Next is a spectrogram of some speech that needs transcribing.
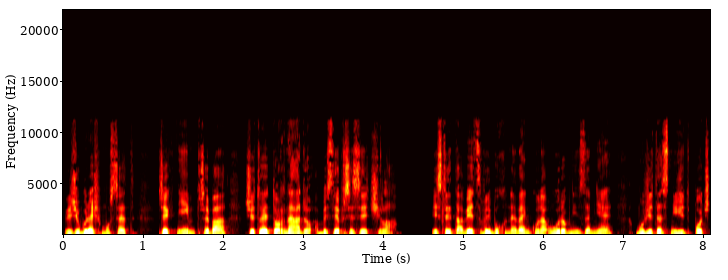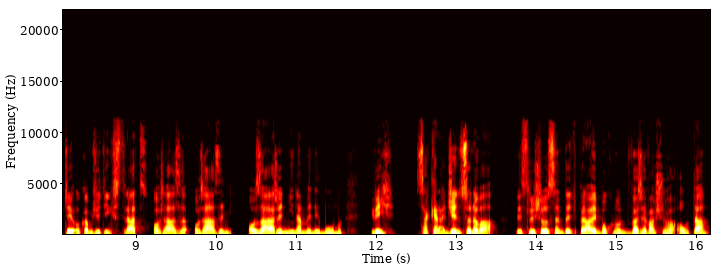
Když budeš muset, řekni jim třeba, že to je tornádo, aby se přesvědčila. Jestli ta věc vybuchne venku na úrovni země, můžete snížit počty okamžitých ztrát z ořázení, ozáření na minimum, když... Sakra, Jensonová, neslyšel jsem teď právě bochnout dveře vašeho auta?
